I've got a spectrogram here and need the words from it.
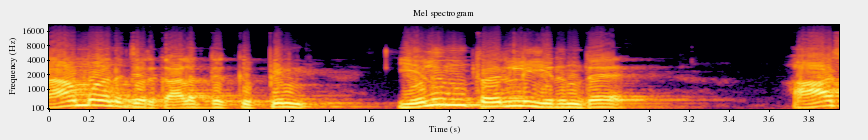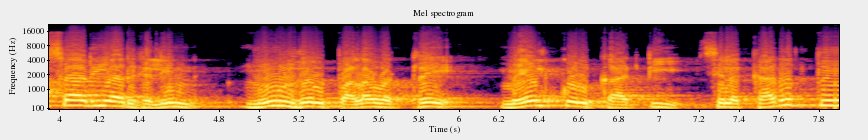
ராமானுஜர் காலத்திற்கு பின் எழுந்தருளி இருந்த ஆசாரியார்களின் நூல்கள் பலவற்றை மேற்கோள் காட்டி சில கருத்து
